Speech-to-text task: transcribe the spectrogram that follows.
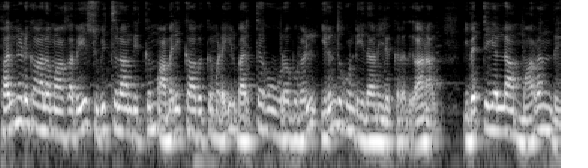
பல்நெடு காலமாகவே சுவிட்சர்லாந்திற்கும் அமெரிக்காவுக்கும் இடையில் வர்த்தக உறவுகள் இருந்து கொண்டேதான் இருக்கிறது. ஆனால் இவற்றையெல்லாம் மறந்து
